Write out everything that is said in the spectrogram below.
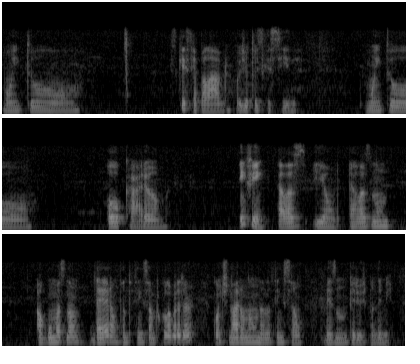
muito, esqueci a palavra, hoje eu tô esquecida, muito, oh caramba, enfim, elas iam, elas não, algumas não deram tanta atenção pro colaborador, continuaram não dando atenção, mesmo no período de pandemia.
